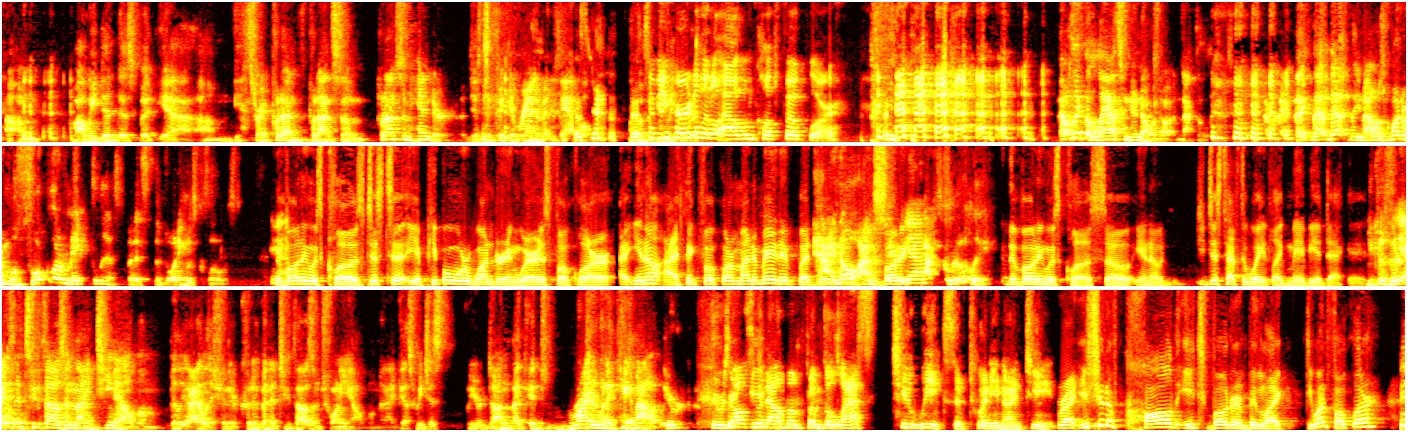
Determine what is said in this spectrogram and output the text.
Um, while we did this. But yeah, um, that's right. Put on put on some put on some Hinder just to pick a random example. Have you heard a little album called Folklore? that was like the last. No, no, not the last. that, that, that, you know, I was wondering, will Folklore make the list? But it's the voting was closed. The voting was closed. Just to yeah, people were wondering where is folklore. you know, I think folklore might have made it, but yeah, I know I'm voting. Yeah. Absolutely, the voting was closed. So you know, you just have to wait like maybe a decade. Because there is a 2019 album, Billie Eilish, and there could have been a 2020 album, and I guess we just we were done. Like it's right when it came out. We there, there was also an album from the last two weeks of 2019. Right. You should have called each voter and been like, "Do you want folklore?"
